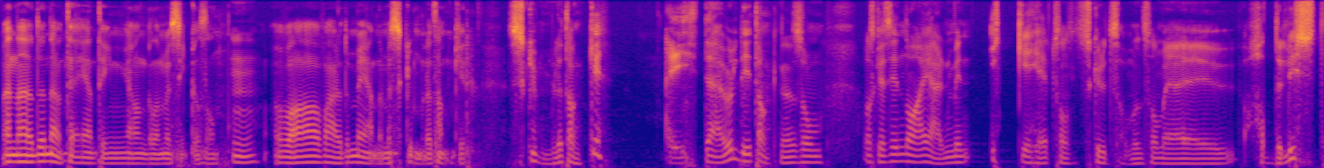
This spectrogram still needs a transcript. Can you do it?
Men uh, du nevnte én ting angående musikk og sånn. Mm. Hva, hva er det du mener med skumle tanker? Skumle tanker? Nei, det er vel de tankene som Hva skal jeg si, nå er hjernen min ikke helt sånn skrudd sammen som jeg hadde lyst,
